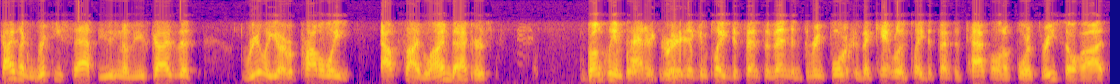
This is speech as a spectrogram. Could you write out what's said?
Guys like Ricky Sapp, you know these guys that really are probably outside linebackers. Bunkley and Patterson, maybe they can play defensive end in three-four because they can't really play defensive tackle in a four-three so hot.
